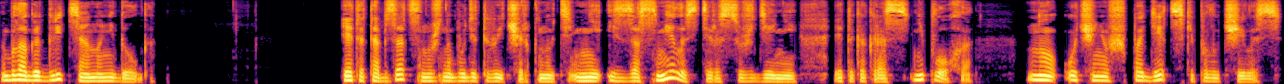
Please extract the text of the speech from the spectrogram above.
благо длится оно недолго. Этот абзац нужно будет вычеркнуть не из-за смелости рассуждений, это как раз неплохо, но очень уж по-детски получилось.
